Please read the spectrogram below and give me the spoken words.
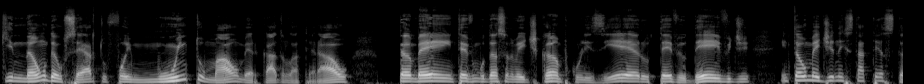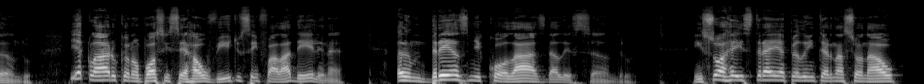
que não deu certo, foi muito mal o mercado no lateral. Também teve mudança no meio de campo com o Lisiero, teve o David, então o Medina está testando. E é claro que eu não posso encerrar o vídeo sem falar dele, né? Andrés Nicolás D'Alessandro. Em sua reestreia pelo Internacional,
